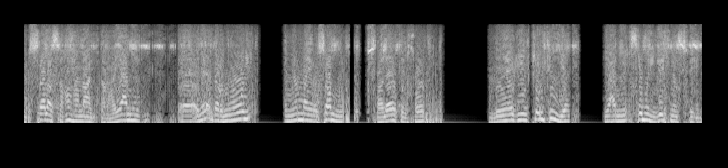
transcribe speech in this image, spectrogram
والصلاة صحيحة مع الكراهة يعني آه نقدر نقول هم يصلوا صلاة الخوف بهذه الكيفية يعني يقسموا الجيش نصفين.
